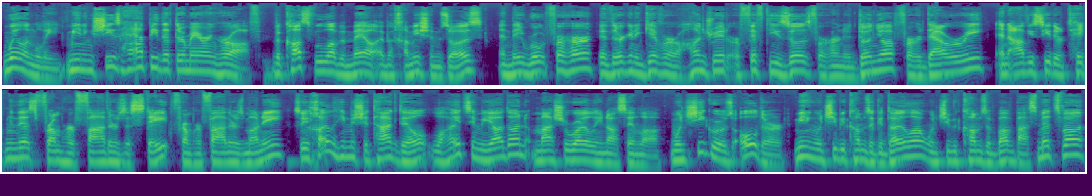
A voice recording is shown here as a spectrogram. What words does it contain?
willingly, meaning she's happy that they're marrying her off. The kasvula zuz, and they wrote for her that they're going to give her 100 or 50 zuz for her nedunya, for her dowry, and obviously they're taking this from her father's estate, from her father's money. So when she grows older, meaning when she becomes a gedayla, when she becomes above bas mitzvah,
